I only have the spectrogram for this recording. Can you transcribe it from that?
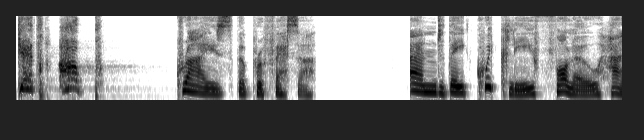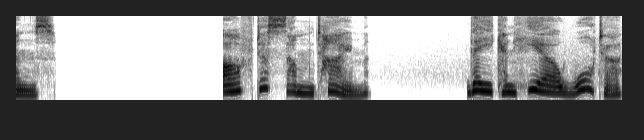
get up! cries the professor. And they quickly follow Hans. After some time, they can hear water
